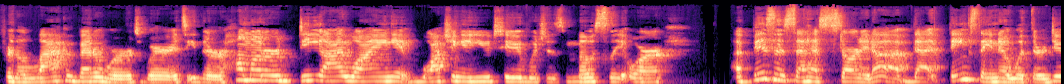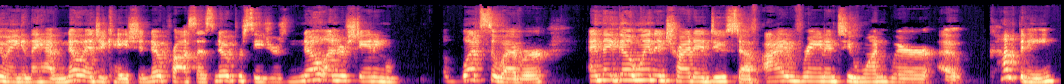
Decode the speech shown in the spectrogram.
for the lack of better words, where it's either homeowner DIYing it, watching a YouTube, which is mostly, or a business that has started up that thinks they know what they're doing and they have no education, no process, no procedures, no understanding whatsoever and they go in and try to do stuff. I've ran into one where a company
